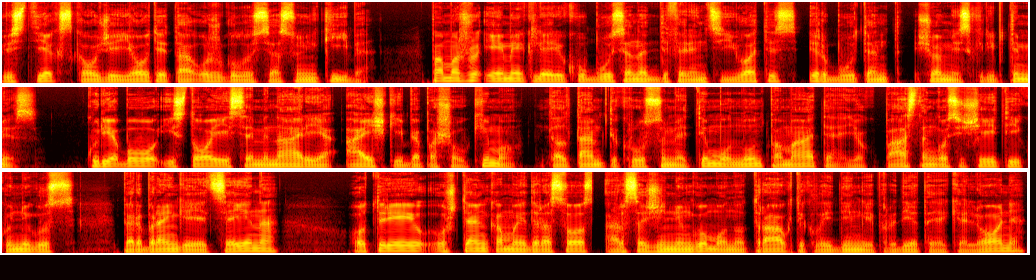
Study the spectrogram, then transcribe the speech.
vis tiek skaudžiai jautė tą užgulusią sunkybę. Pamažu ėmė klerikų būsena diferencijuotis ir būtent šiomis kryptimis. Kurie buvo įstoję į seminariją aiškiai be pašaukimo, dėl tam tikrų sumetimų nun pamatė, jog pastangos išeiti į kunigus per brangiai atsieina, o turėjo užtenkamai drąsos ar sažiningumo nutraukti klaidingai pradėtąją kelionę,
